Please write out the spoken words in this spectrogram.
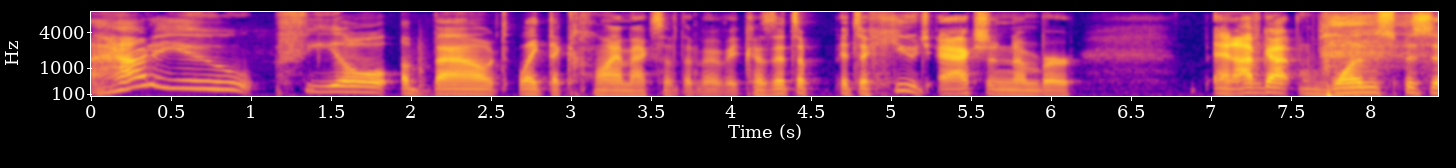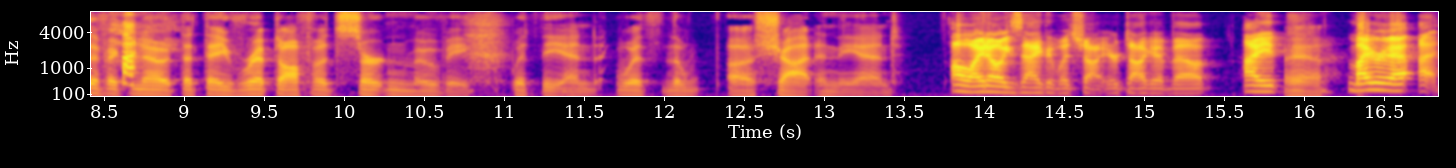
how do you feel about like the climax of the movie? Because it's a it's a huge action number, and I've got one specific note that they ripped off a certain movie with the end with the uh, shot in the end. Oh, I know exactly what shot you're talking about. I Yeah, my rea- I,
